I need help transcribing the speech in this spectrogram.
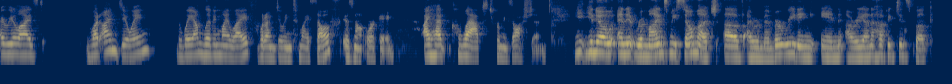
I realized what I'm doing, the way I'm living my life, what I'm doing to myself is not working. I had collapsed from exhaustion. You, you, know, and it reminds me so much of I remember reading in Arianna Huffington's book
